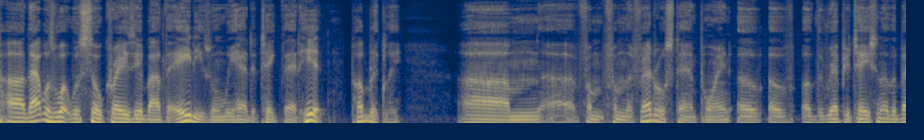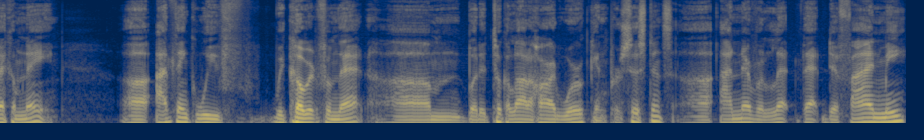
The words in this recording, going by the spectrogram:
uh, that was what was so crazy about the '80s when we had to take that hit publicly um, uh, from from the federal standpoint of, of, of, the reputation of the Beckham name. Uh, I think we've recovered from that, um, but it took a lot of hard work and persistence. Uh, I never let that define me.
